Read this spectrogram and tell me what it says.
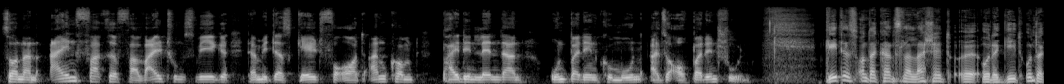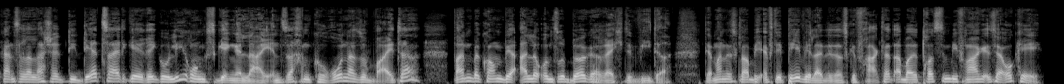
sondern einfache Verwaltungswege, damit das Geld vor Ort ankommt bei den Ländern und bei den Kommunen, also auch bei den Schulen. Geht es unter Kanzler Laschet äh, oder geht unter Kanzler Laschet die derzeitige Regulierungsgängelei in Sachen Corona so weiter? Wann bekommen wir alle unsere Bürgerrechte wieder? Der Mann ist, glaube ich, FDP-Wähler, der das gefragt hat, aber trotzdem die Frage ist ja okay.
